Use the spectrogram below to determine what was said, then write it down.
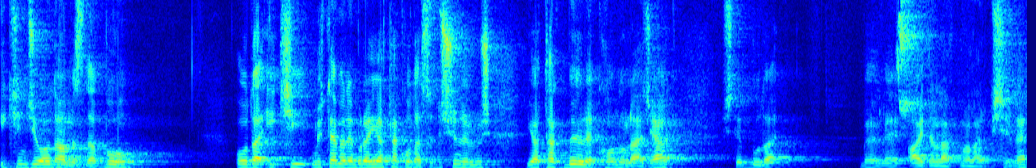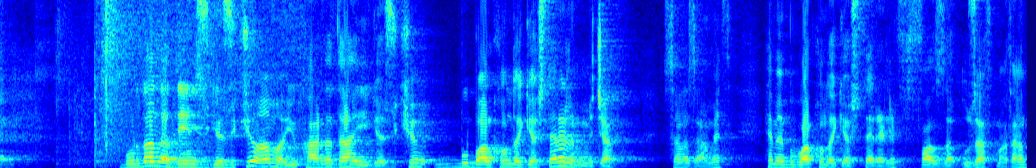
İkinci odamız da bu. Oda 2. Muhtemelen buraya yatak odası düşünülmüş. Yatak böyle konulacak. İşte bu da böyle aydınlatmalar bir şeyler. Buradan da deniz gözüküyor ama yukarıda daha iyi gözüküyor. Bu balkonu da gösterelim mi Can? Sana zahmet. Hemen bu balkonu da gösterelim. Fazla uzatmadan.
